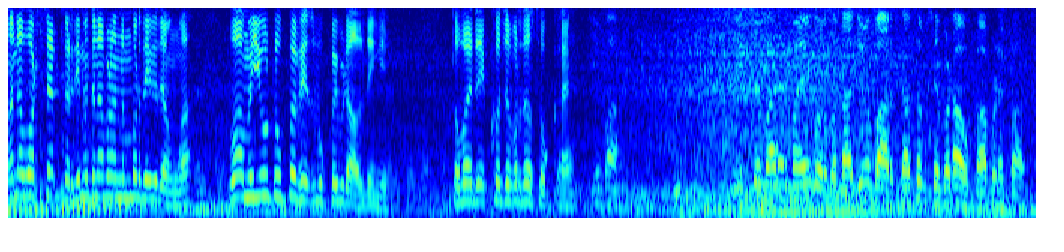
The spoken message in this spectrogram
मैंने व्हाट्सएप कर दिया मैं तेना अपना नंबर दे के जाऊँगा। वो हम यूट्यूब पर फेसबुक पर भी डाल देंगे। तो भाई देखो ज़बरदस्त ओका है। इस, इसके बारे में मैं एक और बता दूँ भारत का सबसे बड़ा हुक्का अपने पास।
